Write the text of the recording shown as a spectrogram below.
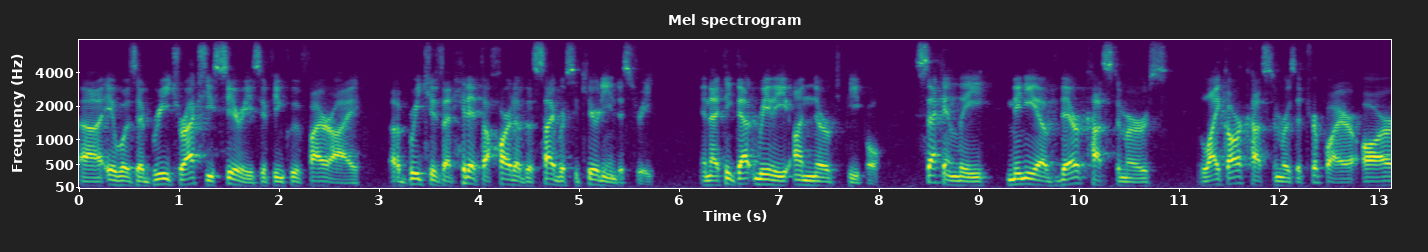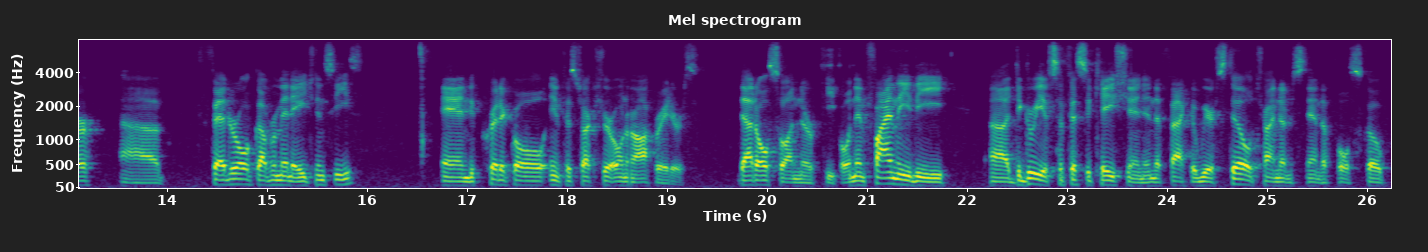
uh, it was a breach, or actually series, if you include FireEye, of breaches that hit at the heart of the cybersecurity industry. And I think that really unnerved people. Secondly, many of their customers, like our customers at Tripwire, are uh, federal government agencies and critical infrastructure owner operators that also unnerved people. And then finally, the uh, degree of sophistication and the fact that we are still trying to understand the full scope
